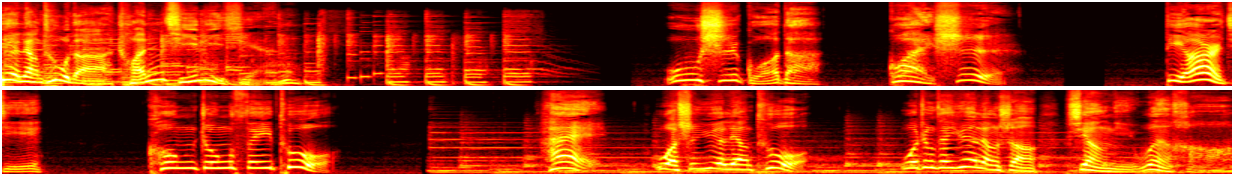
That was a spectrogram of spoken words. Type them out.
月亮兔的传奇历险，巫师国的怪事，第二集，空中飞兔。嗨，我是月亮兔，我正在月亮上向你问好。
